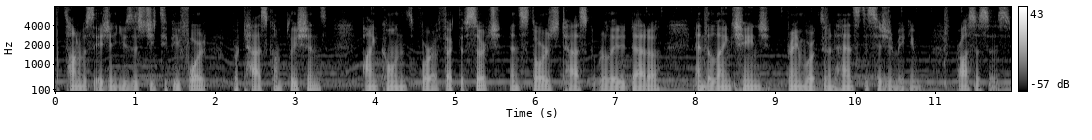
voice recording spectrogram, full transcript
The autonomous agent uses GTP4 for task completions, Pinecone for effective search and storage task related data, and the LangChain framework to enhance decision making processes.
